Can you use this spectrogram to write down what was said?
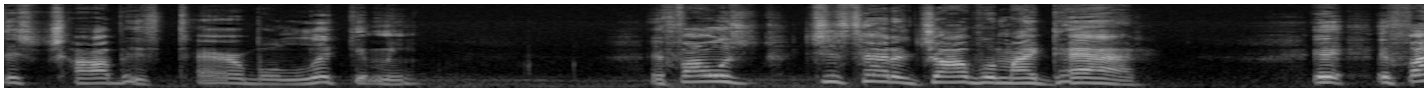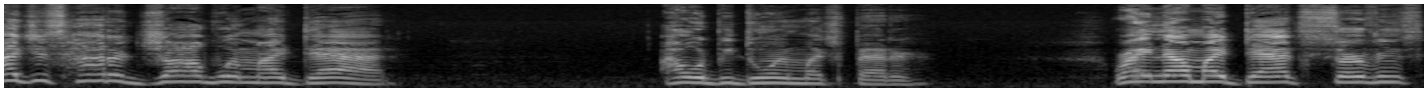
this job is terrible. Look at me. If I was just had a job with my dad, if I just had a job with my dad, I would be doing much better. Right now, my dad's servants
